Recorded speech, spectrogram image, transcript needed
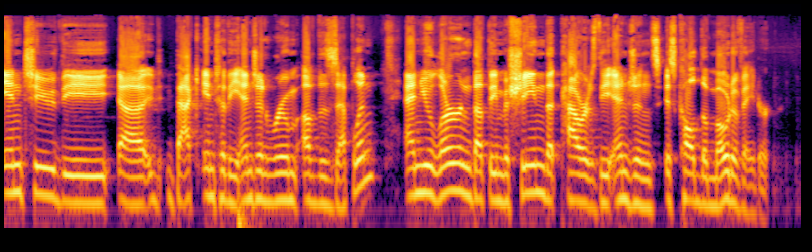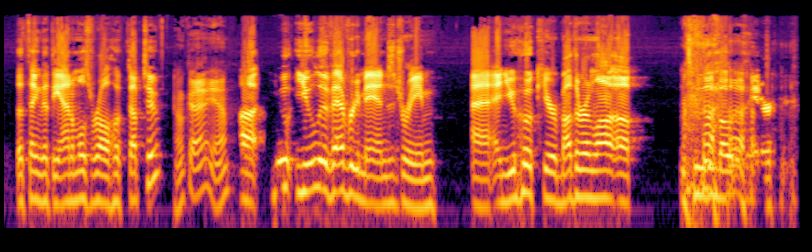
into the uh, back into the engine room of the Zeppelin, and you learn that the machine that powers the engines is called the motivator, the thing that the animals were all hooked up to. okay. Yeah. uh, you you live every man's dream, uh, and you hook your mother-in-law up to the motivator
